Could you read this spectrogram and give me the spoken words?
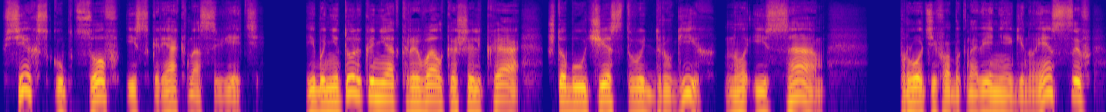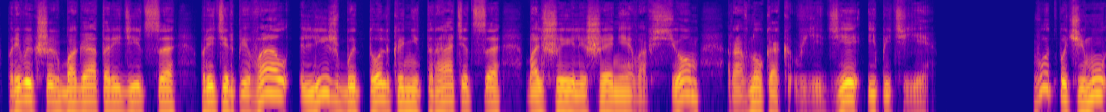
всех скупцов и скряк на свете ибо не только не открывал кошелька, чтобы участвовать других, но и сам, против обыкновения генуэзцев, привыкших богато рядиться, претерпевал, лишь бы только не тратиться большие лишения во всем, равно как в еде и питье. Вот почему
